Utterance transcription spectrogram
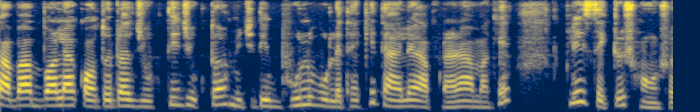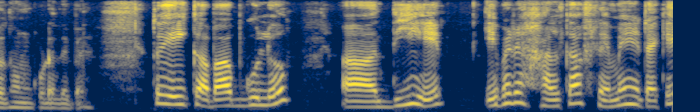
কাবাব বলা কতটা যুক্তিযুক্ত, আমি যদি ভুল বলে থাকি, তাহলে আপনারা আমাকে প্লিজ একটু সংশোধন করে দেবেন। তো এই কাবাবগুলো দিয়ে এবারে হালকা ফ্লেমে এটাকে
